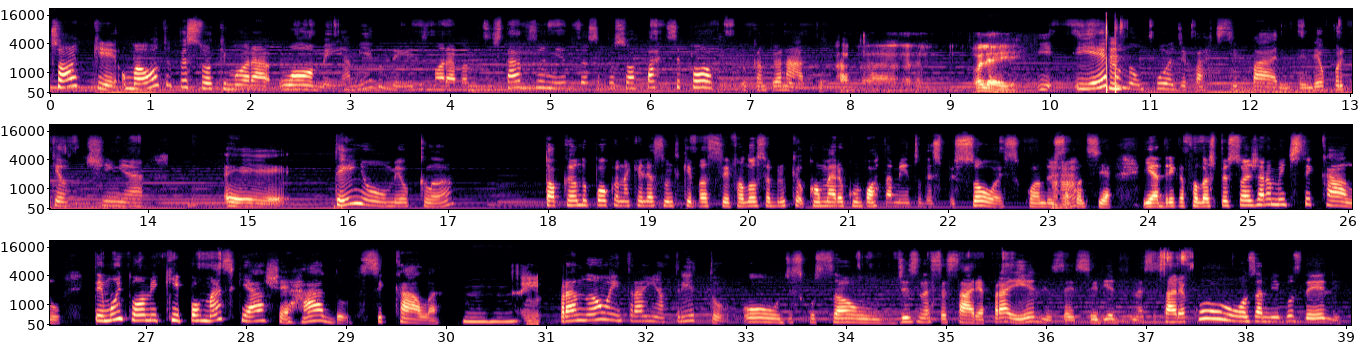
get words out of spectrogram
Só que uma outra pessoa que mora, um homem, amigo deles, morava nos Estados Unidos, essa pessoa participou do campeonato. Ah, Olha aí. E, e eu não pude participar, entendeu? Porque eu tinha. É, tenho o meu clã, tocando um pouco naquele assunto que você falou sobre o que, como era o comportamento das pessoas quando isso acontecia. E a Drica falou: as pessoas geralmente se calam. Tem muito homem que, por mais que ache errado, se cala. Uhum. Para não entrar em atrito ou discussão desnecessária para eles, é, seria desnecessária com os amigos dele.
